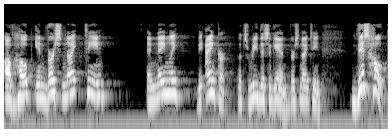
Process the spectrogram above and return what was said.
of hope in verse 19, and namely the anchor. Let's read this again. Verse 19. This hope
